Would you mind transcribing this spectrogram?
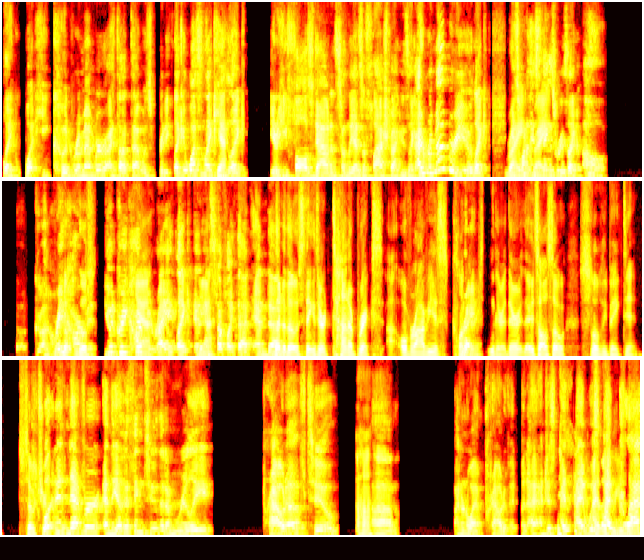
like what he could remember. I thought that was pretty like it wasn't like Yeah. he like you know he falls down and suddenly has a flashback he's like i remember you! Like right, it's one of these right. things where he's like oh a great Tho- carpet those- you had great carpet right like and, Yeah. and stuff like that and uh, None of those things are a ton of bricks uh, over obvious clunkers Right. either. They're, it's also slowly baked in. So true. well and it never and the other thing too that i'm really proud of too Uh huh. um I don't know why I'm proud of it, but I, I just I, I was I you're glad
